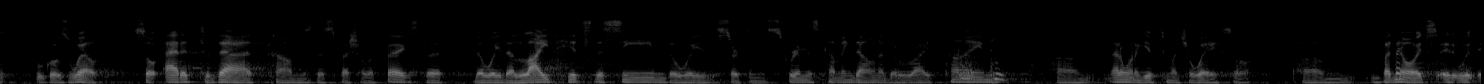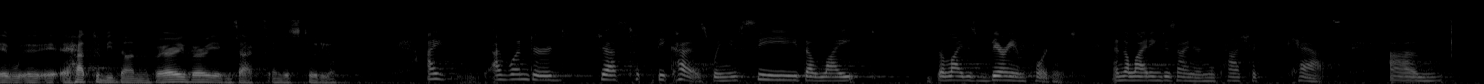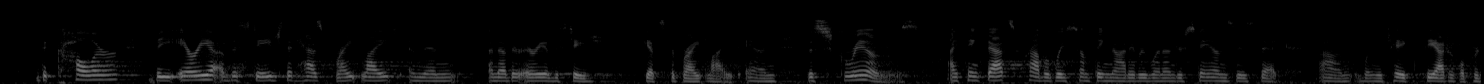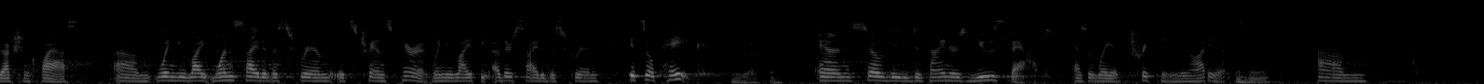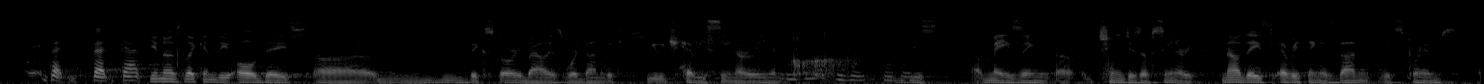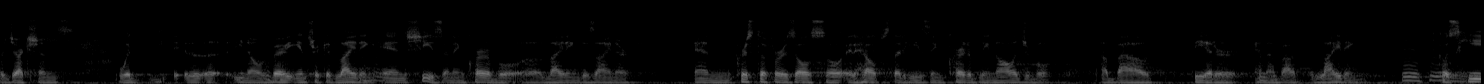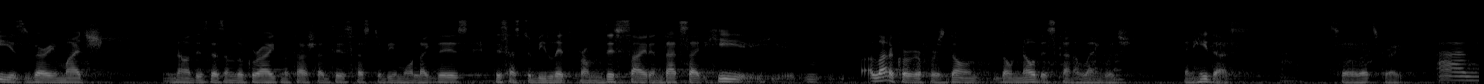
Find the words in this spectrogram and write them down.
goes well. So added to that comes the special effects, the the way the light hits the scene, the way the certain scrim is coming down at the right time. Um, I don't want to give too much away, so. Um, but, but, no, it's, it, it, it, it, had to be done very, very exact in the studio. I, I wondered just because when you see the light the light is very important. And the lighting designer, Natasha Katz, um, the color, the area of the stage that has bright light, and then another area of the stage gets the bright light. And the scrims, I think that's probably something not everyone understands is that um, when you take theatrical production class, um, when you light one side of a scrim, it's transparent. When you light the other side of the scrim, it's opaque. Exactly. And so the designers use that as a way of tricking the audience. Mm-hmm. Um, but but that you know it's like in the old days uh, big story ballets were done with huge heavy scenery and mm-hmm, mm-hmm. these amazing uh, changes of scenery nowadays everything is done with scrims projections with uh, you know very mm-hmm. intricate lighting mm-hmm. and she's an incredible uh, lighting designer and Christopher is also, it helps that he's incredibly knowledgeable about theater and about lighting. Because mm-hmm. he is very much, no, this doesn't look right, Natasha, this has to be more like this, this has to be lit from this side and that side. He, he a lot of choreographers don't, don't know this kind of language, uh-huh. and he does. Wow. So that's great. Um,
